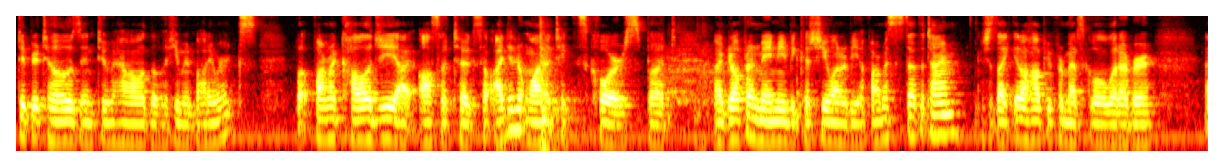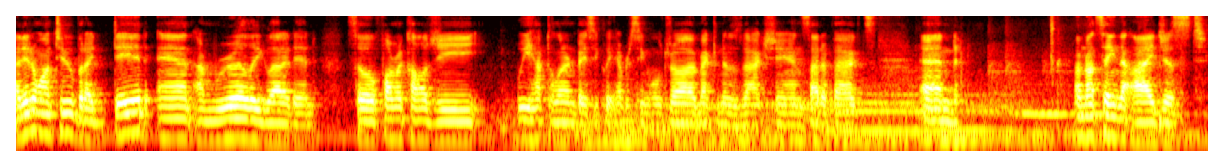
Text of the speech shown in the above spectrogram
dip your toes into how the human body works. But pharmacology I also took, so I didn't want to take this course, but my girlfriend made me because she wanted to be a pharmacist at the time. She's like, it'll help you for med school, whatever. I didn't want to, but I did, and I'm really glad I did. So pharmacology we have to learn basically every single drug, mechanisms of action, side effects, and I'm not saying that I just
